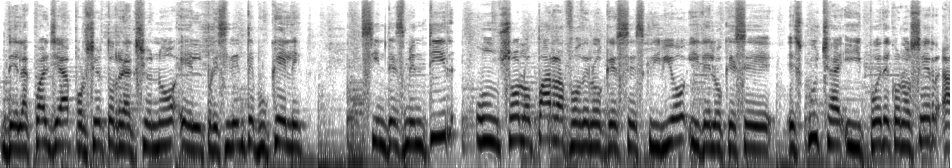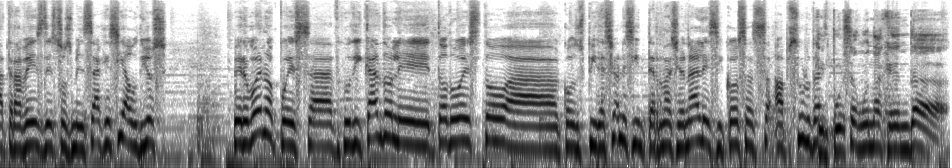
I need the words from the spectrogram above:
de la cual ya, por cierto, reaccionó el presidente Bukele, sin desmentir un solo párrafo de lo que se escribió y de lo que se escucha y puede conocer a través de estos mensajes y audios. Pero bueno, pues adjudicándole todo esto a conspiraciones internacionales y cosas absurdas. Impulsan una agenda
